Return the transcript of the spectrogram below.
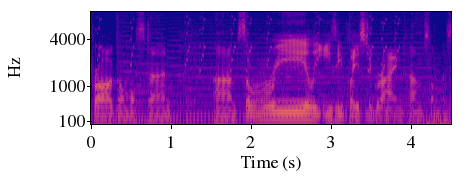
Frog almost done. Um, so really easy place to grind. Um, so I'm going to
